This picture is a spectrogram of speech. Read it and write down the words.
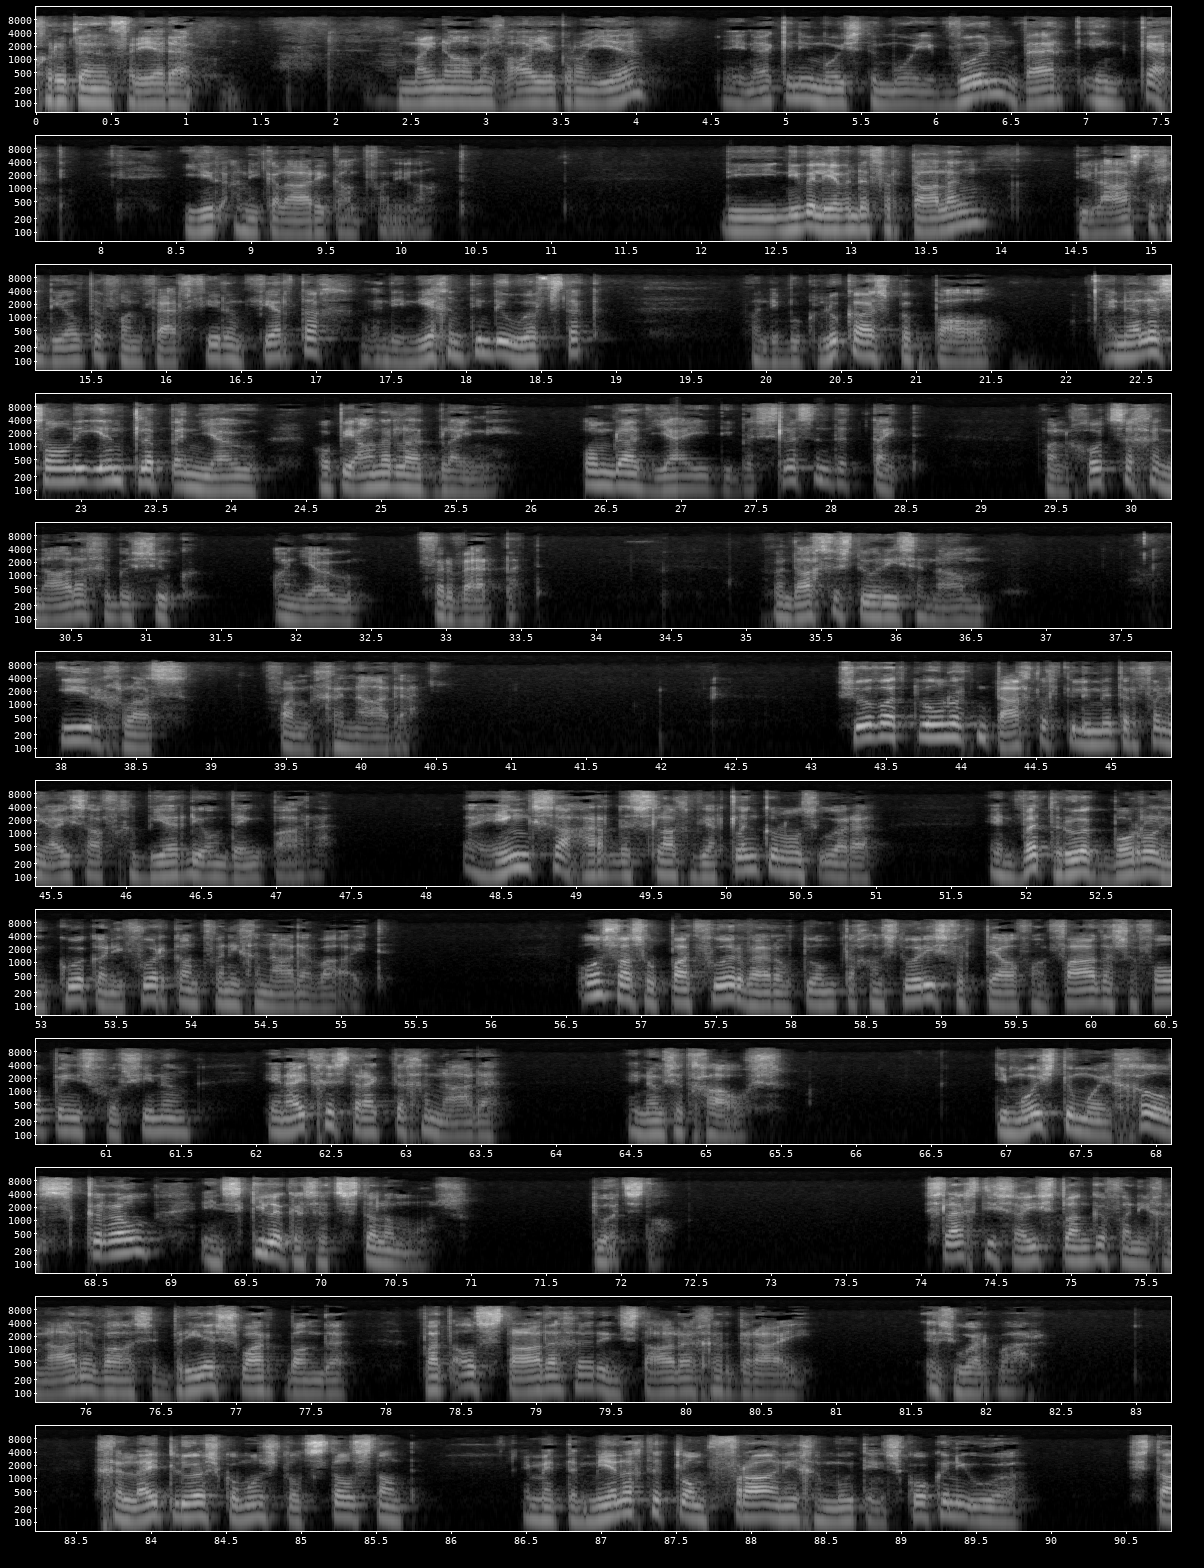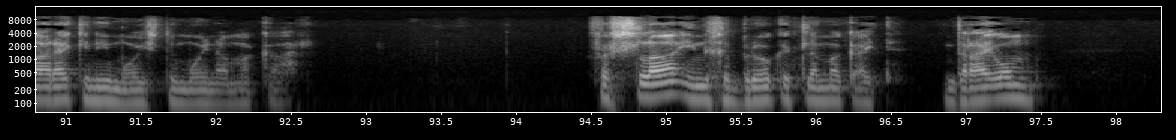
Groete en vrede. My naam is Haie Kronje en ek in die mooiste mooi woon, werk en kerk hier aan die Kalahari kant van die land. Die Nuwe Lewende Vertaling, die laaste gedeelte van vers 44 in die 19de hoofstuk van die boek Lukas bepaal en hulle sal nie een klip in jou op die ander laat bly nie, omdat jy die beslissende tyd van God se genadige besoek aan jou verwerp het. Vandag se storie se naam Uurglas van genade. So wat 280 km van die huis af gebeur die ondenkbare. 'n Hengse harde slag weer klink in ons ore en wit rook borrel en kook aan die voorkant van die genade waar uit. Ons was op pad voorwêreld toe om te gaan stories vertel van Vader se volpens voorsiening en uitgestrekte genade. En nou is dit chaos. Die mooiste mooi gil skril en skielik is dit stil om ons. Doodstil. Slegs die suisklanke van die genade waar se breë swart bande wat al stadiger en stadiger draai is hoorbaar. Geluidloos kom ons tot stilstand en met 'n menigte klomp vrae in die gemoed en skok in die oë staar ek in die mooiste mooi na mekaar. Versla en gebroke klim ek uit, draai om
